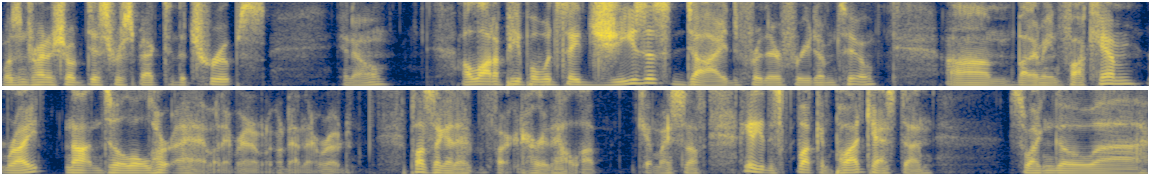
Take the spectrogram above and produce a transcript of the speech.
wasn't trying to show disrespect to the troops. You know, a lot of people would say Jesus died for their freedom too. Um, but I mean, fuck him, right? Not until old her. Ah, whatever. I don't want to go down that road. Plus, I gotta fucking hurry the hell up get myself. I gotta get this fucking podcast done so I can go uh,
